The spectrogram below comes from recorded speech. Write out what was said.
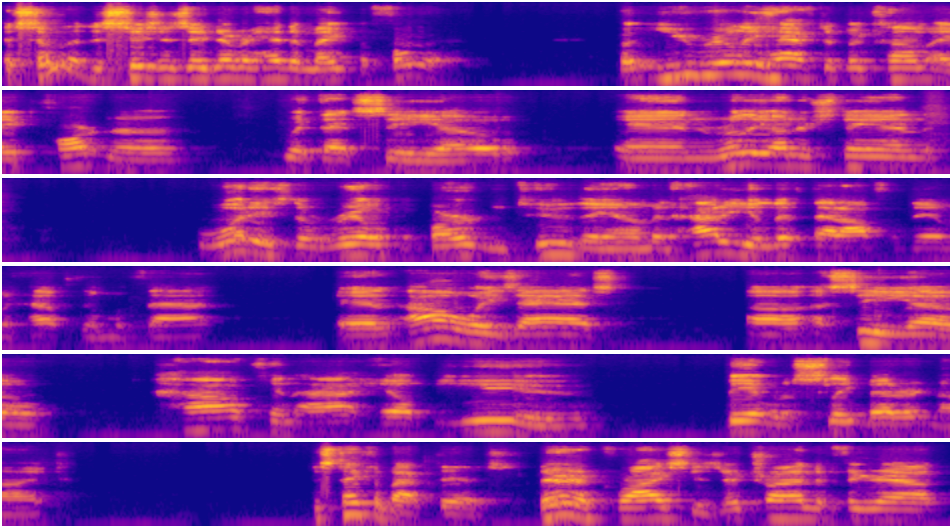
And some of the decisions they've never had to make before. But you really have to become a partner with that CEO and really understand what is the real burden to them and how do you lift that off of them and help them with that? And i always ask uh, a ceo how can i help you be able to sleep better at night? Just think about this. They're in a crisis. They're trying to figure out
